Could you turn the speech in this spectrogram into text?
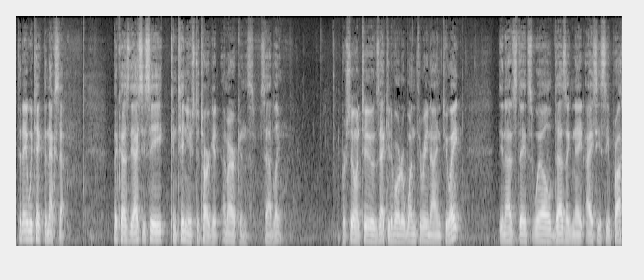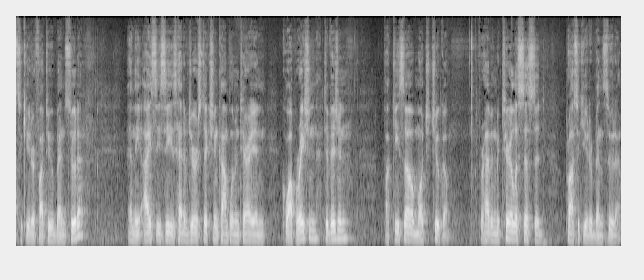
Today we take the next step because the ICC continues to target Americans, sadly. Pursuant to Executive Order 13928, the United States will designate ICC prosecutor Fatou Bensouda and the ICC's head of jurisdiction complementarian cooperation division, Fakiso Mochichuko, for having material assisted prosecutor Bensouda.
